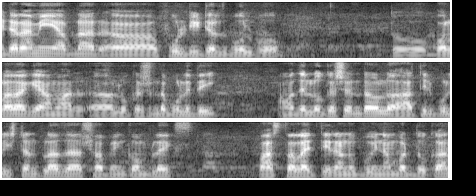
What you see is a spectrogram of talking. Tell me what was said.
এটার আমি আপনার ফুল ডিটেলস বলব। তো বলার আগে আমার লোকেশনটা বলে দেই। আমাদের লোকেশনটা হলো Hatirpool eastern plaza shopping complex পাঁচতলায় তিরানব্বই নাম্বার দোকান।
